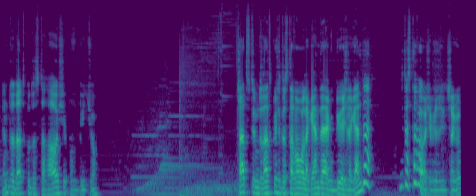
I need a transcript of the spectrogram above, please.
W tym dodatku dostawało się po wbiciu. Czat w tym dodatku się dostawało legendę, jak wbiłeś legendę? Nie dostawało się przecież niczego.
